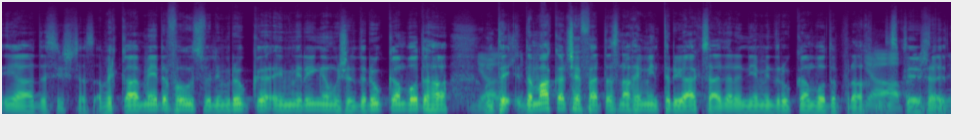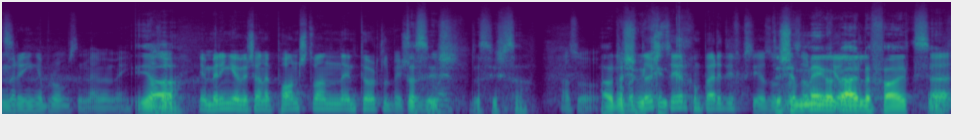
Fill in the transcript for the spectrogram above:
ja, das ist das. Aber ich gehe mehr davon aus, weil im, Rücken, im Ringen musst du den Rücken am Boden haben. Ja, und das der, der Makachev hat das nach im Interview auch gesagt, er hat nie meinen Rücken am Boden gebracht. Ja, das aber sind jetzt. im Ringen, Bro. Wir sind im MMA. Ja. Also, Im Ringen wirst du auch nicht gepuncht, wenn du im Turtle bist. Das ist, das ist so. Also, aber das ist sehr competitive. Gewesen. Also, Das ist der ein mega geiler Fight. gewesen. Äh,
